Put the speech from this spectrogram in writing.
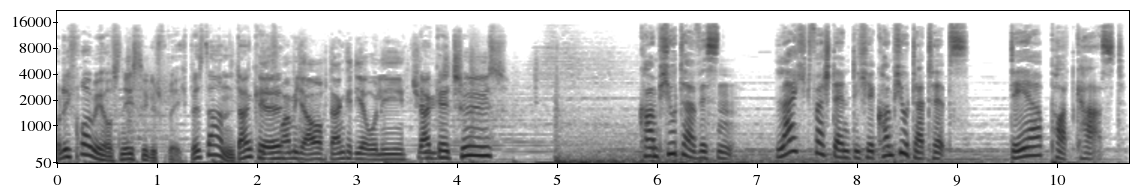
Und ich freue mich aufs nächste Gespräch. Bis dann. Danke. Ich freue mich auch. Danke dir, Uli. Tschüss. Danke, tschüss. Computerwissen Leicht verständliche Computertipps. Der Podcast.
